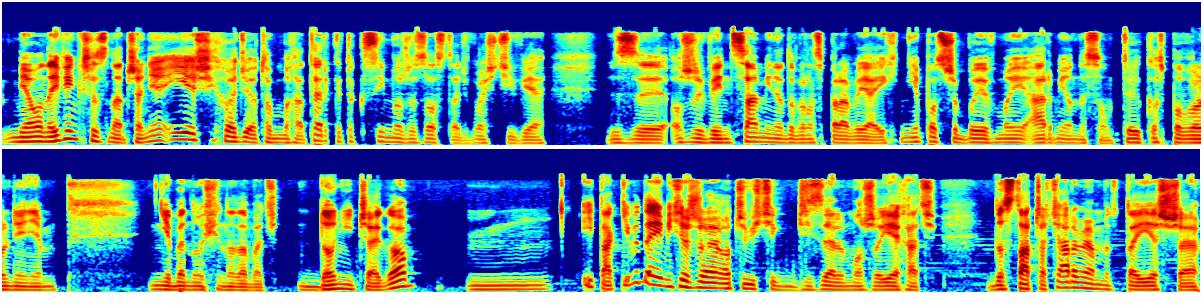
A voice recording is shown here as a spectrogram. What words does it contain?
miało największe znaczenie i jeśli chodzi o tą bohaterkę, to Xi może zostać właściwie z ożywieńcami na dobrą sprawę. Ja ich nie potrzebuję w mojej armii, one są tylko spowolnieniem nie będą się nadawać do niczego. Mm, I tak, i wydaje mi się, że oczywiście Giselle może jechać, dostarczać armię. Mamy tutaj jeszcze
